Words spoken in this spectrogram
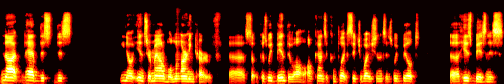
not have this this you know insurmountable learning curve. Uh, so because we've been through all all kinds of complex situations as we built uh, his business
